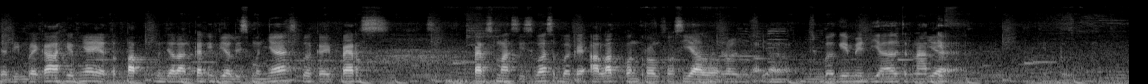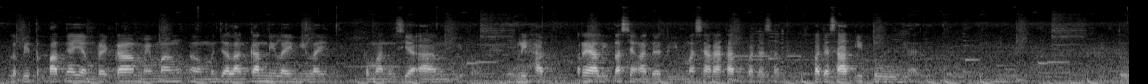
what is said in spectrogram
Jadi mereka akhirnya ya tetap menjalankan idealismenya sebagai pers pers mahasiswa sebagai alat kontrol sosial. kontrol sosial sebagai media alternatif ya, gitu. Lebih tepatnya ya mereka memang eh, menjalankan nilai-nilai kemanusiaan gitu. Melihat realitas yang ada di masyarakat pada saat pada saat itu. Ya, gitu. Itu.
